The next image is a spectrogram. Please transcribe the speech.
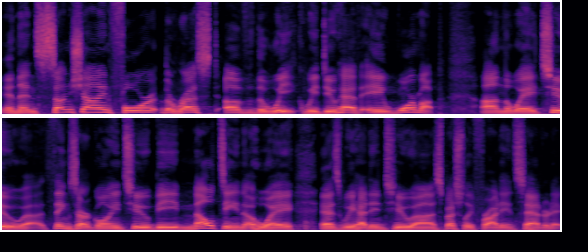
and then sunshine for the rest of the week. We do have a warm up on the way too. Uh, things are going to be melting away as we head into uh, especially Friday and Saturday.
